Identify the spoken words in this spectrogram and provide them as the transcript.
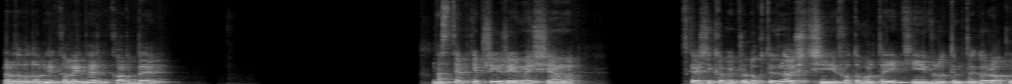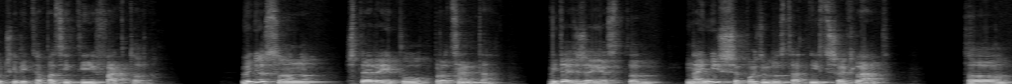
prawdopodobnie kolejne rekordy. Następnie przyjrzyjmy się wskaźnikowi produktywności fotowoltaiki w lutym tego roku, czyli capacity factor. Wyniósł on 4,5%. Widać, że jest to najniższy poziom z ostatnich trzech lat. To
